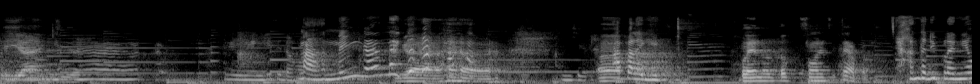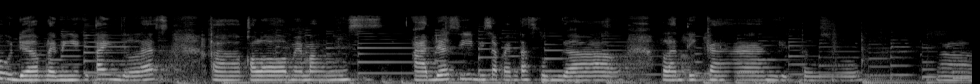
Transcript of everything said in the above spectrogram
Iya anjir. Ngomongin gitu dong. nah Ning kan Enggak. Anjir. Eh, apa lagi plan untuk selanjutnya apa? ya kan tadi plannya udah planningnya kita yang jelas Eh, kalau memang ada sih bisa pentas tunggal pelantikan gitu nah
